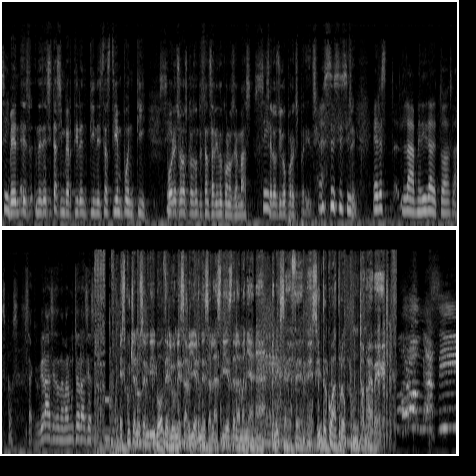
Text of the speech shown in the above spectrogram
Sí. Ven, es- necesitas invertir en ti, necesitas tiempo en ti. Sí. Por eso las cosas no te están saliendo con los demás. Sí. Se los digo por experiencia. Sí, sí, sí, Sí. Eres la medida de todas las cosas. Exacto. Gracias, Anamar, muchas gracias. Escúchanos en vivo de lunes a viernes a las 10 de la mañana en Exa FM 104.9.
